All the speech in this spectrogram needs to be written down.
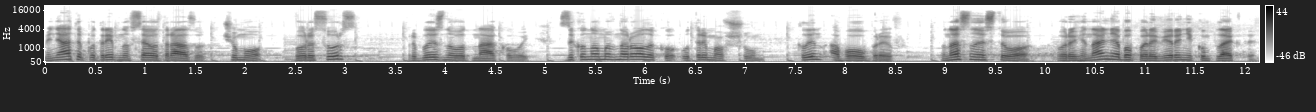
Міняти потрібно все одразу. Чому? Бо ресурс приблизно однаковий. Зекономив на ролику, утримав шум, клин або обрив. У нас на СТО оригінальні або перевірені комплекти,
